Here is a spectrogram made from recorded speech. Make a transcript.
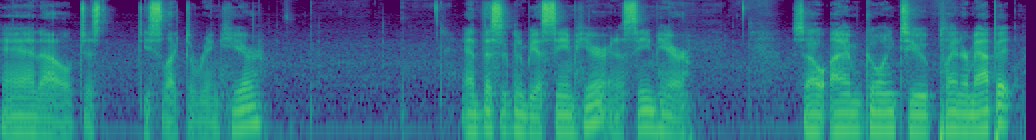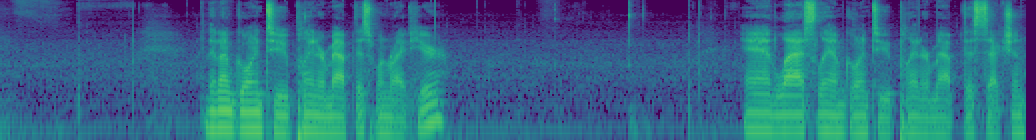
And I'll just deselect the ring here. And this is going to be a seam here and a seam here. So I'm going to planar map it. Then I'm going to planar map this one right here. And lastly, I'm going to planar map this section.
